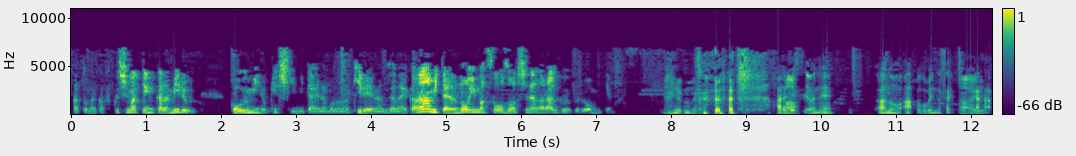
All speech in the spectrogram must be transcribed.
あとなんか福島県から見る、こう海の景色みたいなものが綺麗なんじゃないかな、みたいなのを今想像しながら Google を見てます。ありがとうございます。あれですよね。あの、あ、ごめんなさい。はいなんか、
